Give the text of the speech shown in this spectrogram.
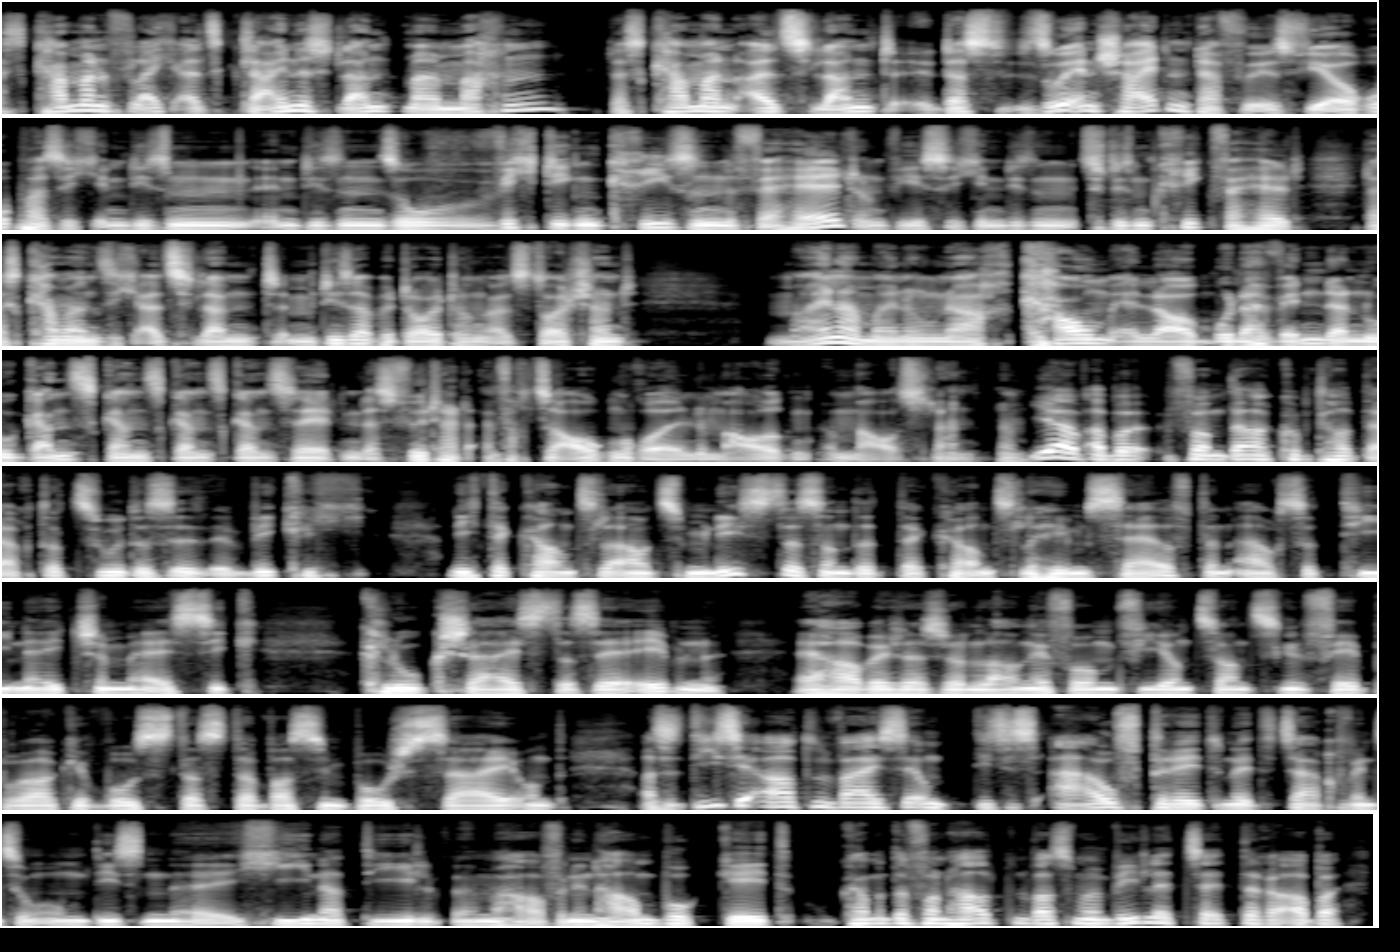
Das kann man vielleicht als kleines Land mal machen. Das kann man als Land, das so entscheidend dafür ist, wie Europa sich in diesen, in diesen so wichtigen Krisen verhält und wie es sich in diesen, zu diesem Krieg verhält. Das kann man sich als Land mit dieser Bedeutung als Deutschland meiner Meinung nach kaum erlauben oder wenn dann nur ganz, ganz, ganz, ganz selten. Das führt halt einfach zu Augenrollen im, Augen, im Ausland. Ne? Ja, aber von da kommt halt auch dazu, dass wirklich nicht der Kanzler als Minister, sondern der Kanzler himself dann auch so teenagermäßig klug scheißt, dass er eben, er habe ja schon lange vom 24. Februar gewusst, dass da was im Busch sei. Und also diese Art und Weise und dieses Auftreten, jetzt auch wenn es um diesen äh, China-Deal beim Hafen in Hamburg geht, kann man davon halten, was man will, etc. Aber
